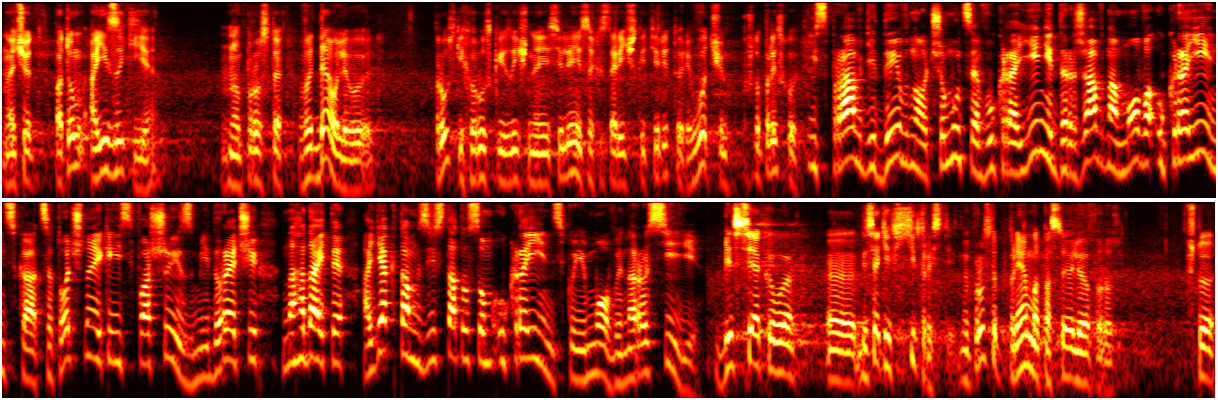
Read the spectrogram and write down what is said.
Значит, потом о языке. Ну, просто выдавливают русских и русскоязычное население с их исторической территории. Вот чем, что происходит. І справді дивно, чому це в Україні державна мова українська. Це точно якийсь фашизм. І до речі, нагадайте, а як там зі статусом української мови на Росії? Без всякого, э, без всяких хитростей. Мы просто прямо поставили вопрос, что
